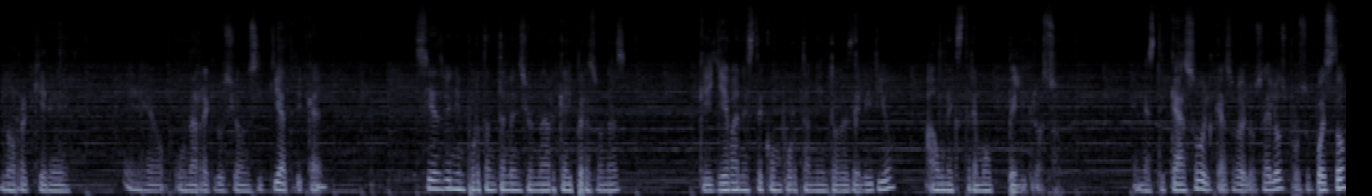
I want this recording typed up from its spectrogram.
no requiere eh, una reclusión psiquiátrica, sí es bien importante mencionar que hay personas que llevan este comportamiento de delirio a un extremo peligroso. En este caso, el caso de los celos, por supuesto,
